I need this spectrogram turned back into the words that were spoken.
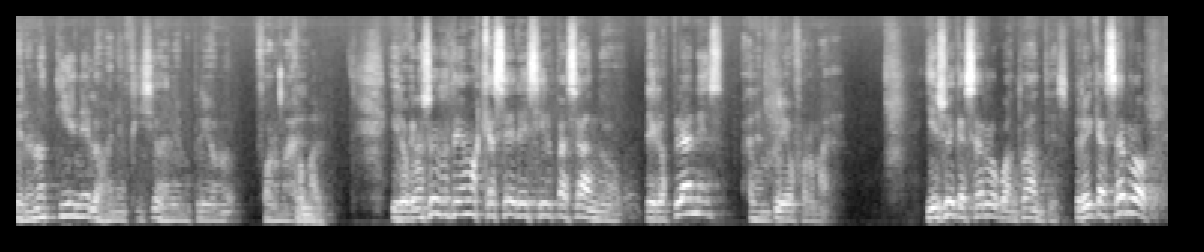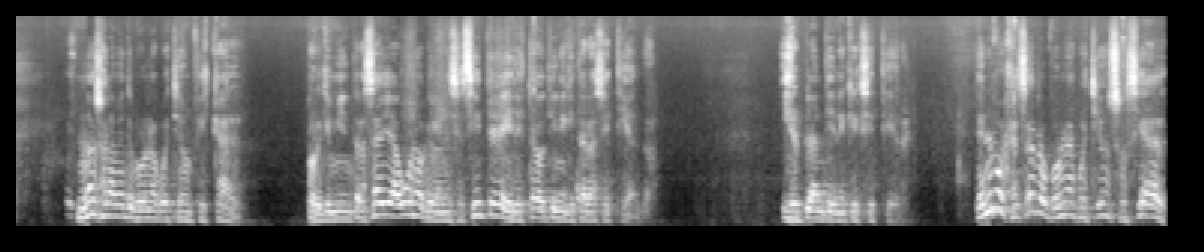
pero no tiene los beneficios del empleo formal. formal. Y lo que nosotros tenemos que hacer es ir pasando de los planes al empleo formal. Y eso hay que hacerlo cuanto antes, pero hay que hacerlo no solamente por una cuestión fiscal, porque mientras haya uno que lo necesite, el Estado tiene que estar asistiendo. Y el plan tiene que existir. Tenemos que hacerlo por una cuestión social,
